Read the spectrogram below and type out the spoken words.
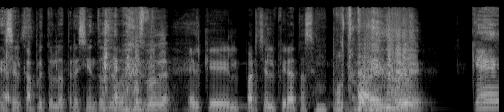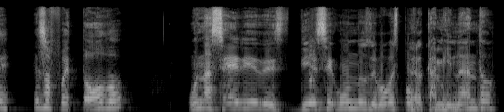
Es el capítulo 300 de Bob Esponja. el que el parche del pirata se emputa. y ¿Qué? ¿Eso fue todo? Una serie de 10 segundos de Bob Esponja caminando.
